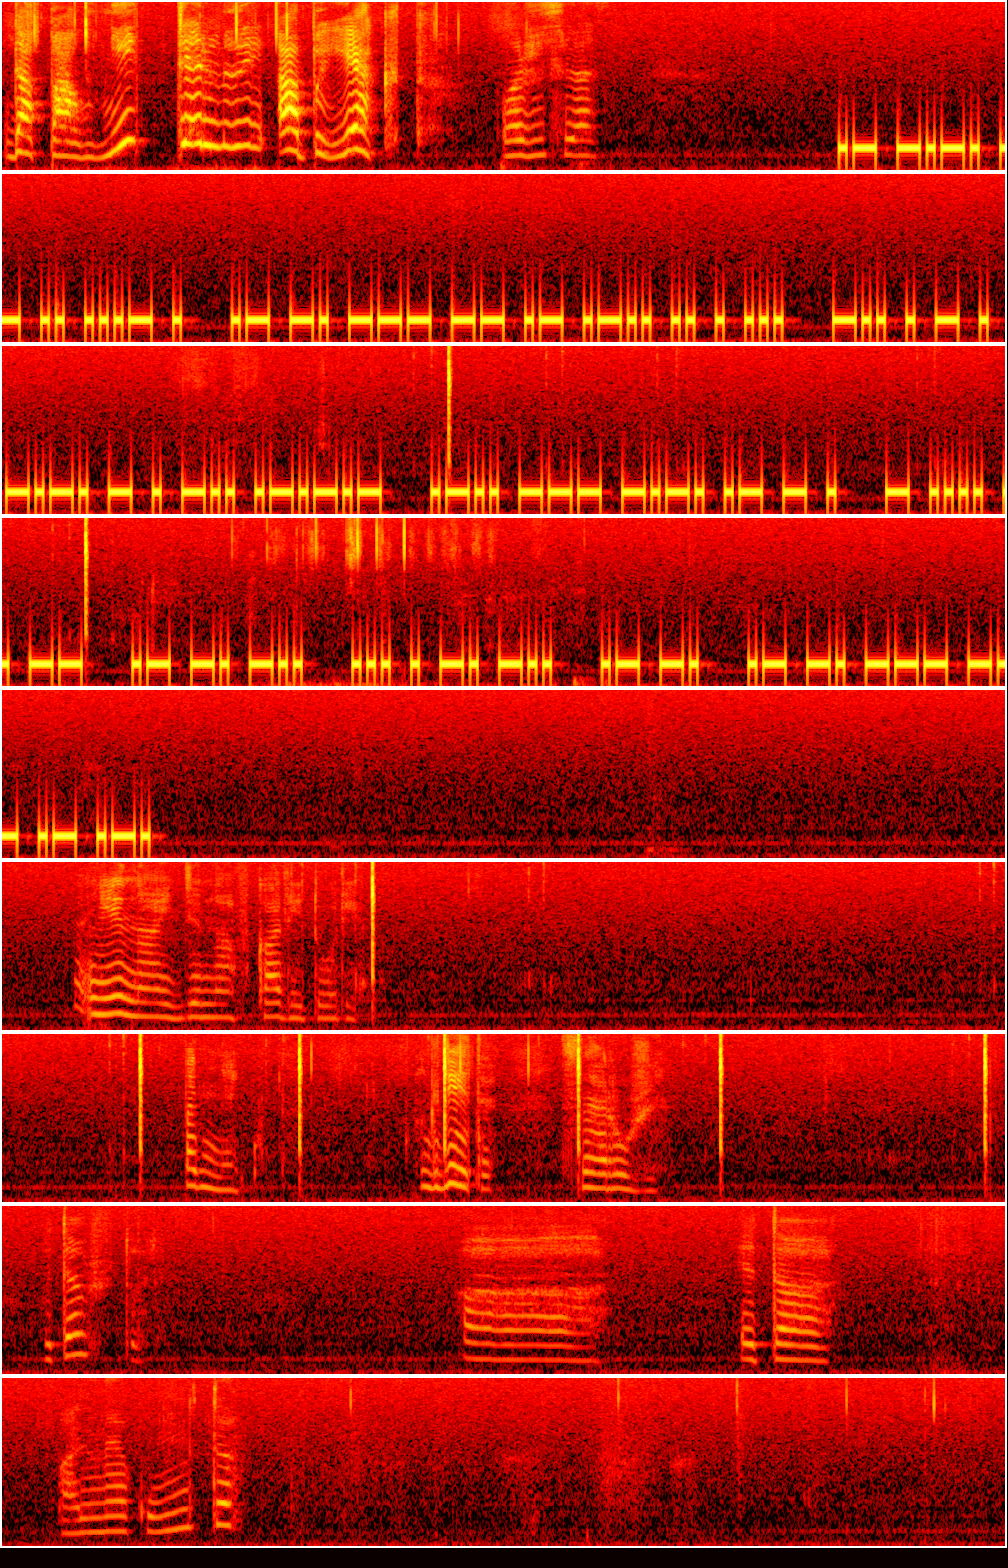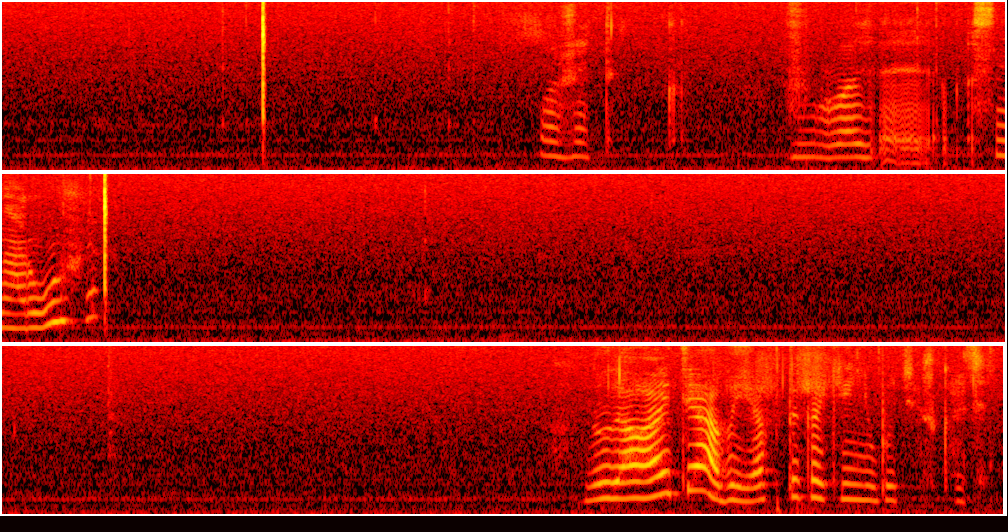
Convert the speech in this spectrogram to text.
Дополнительный объект. Ложи связь. Thank you. Снаружи? Ну, давайте объекты какие-нибудь искать.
